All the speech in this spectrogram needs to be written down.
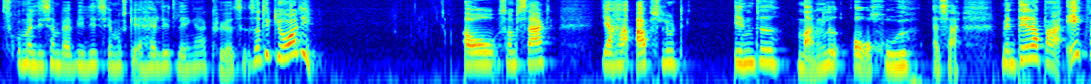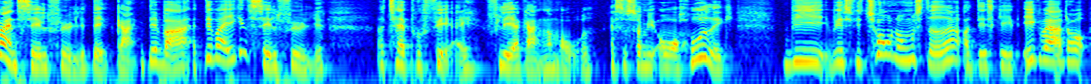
skulle man ligesom være villig til måske at have lidt længere køretid. Så det gjorde de. Og som sagt, jeg har absolut intet manglet overhovedet. Altså, men det, der bare ikke var en selvfølge dengang, det var, at det var ikke en selvfølge at tage på ferie flere gange om året. Altså som i overhovedet ikke. Vi, hvis vi tog nogle steder, og det skete ikke hvert år,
